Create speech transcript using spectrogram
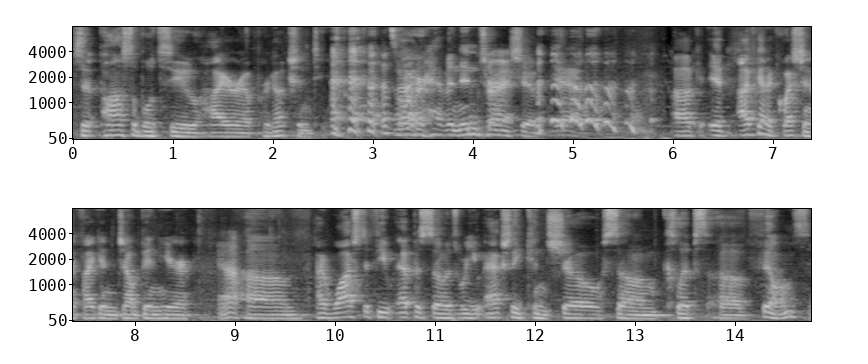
Is it possible to hire a production team That's or have an internship? Yeah. Uh, it, I've got a question if I can jump in here. Yeah. Um, I watched a few episodes where you actually can show some clips of films.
